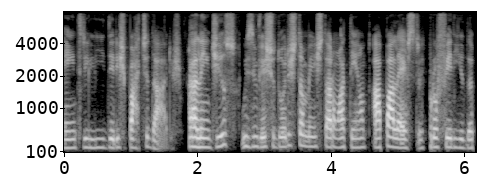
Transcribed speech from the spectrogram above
entre líderes partidários. Além disso, os investidores também estarão atentos à palestra proferida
